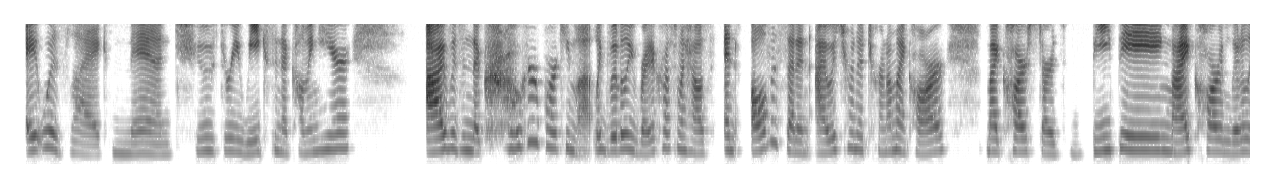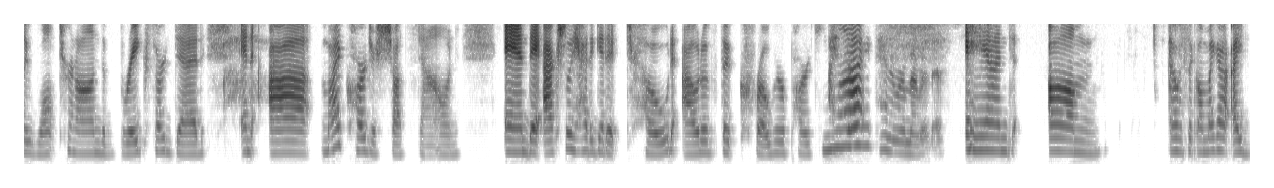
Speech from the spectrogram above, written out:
it was like man 2 3 weeks into coming here I was in the Kroger parking lot, like literally right across my house. And all of a sudden, I was trying to turn on my car. My car starts beeping. My car literally won't turn on. The brakes are dead. And uh, my car just shuts down. And they actually had to get it towed out of the Kroger parking I lot. like I kind of remember this. And um, I was like, oh my God, I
